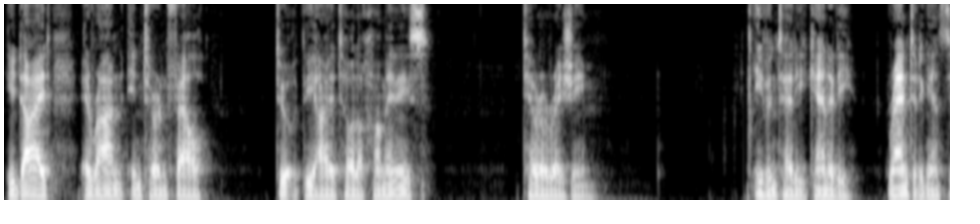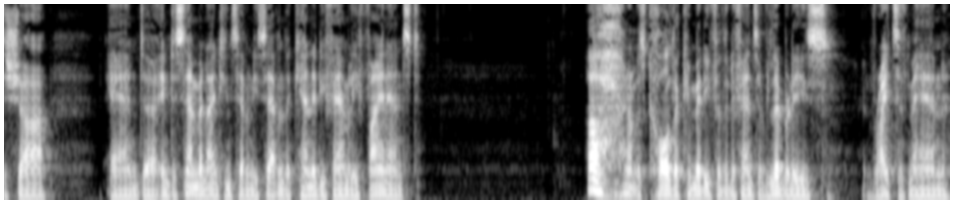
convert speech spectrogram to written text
he died. Iran, in turn, fell to the Ayatollah Khomeini's terror regime. Even Teddy Kennedy ranted against the Shah, and uh, in December 1977, the Kennedy family financed, oh, and it was called the Committee for the Defense of Liberties and Rights of Man.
